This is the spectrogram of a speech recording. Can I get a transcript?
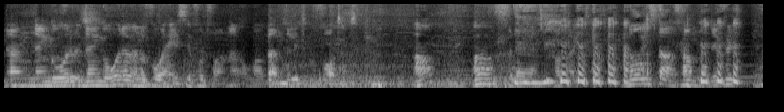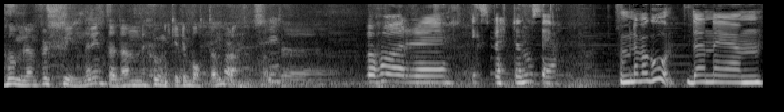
Den, den, går, den går även att få hazy fortfarande om man vänder lite på fatet. Ja. Ja. För det, sagt, någonstans hamnar det. För, humlen försvinner inte, den sjunker till botten bara. Så att, eh, Vad har eh, experten att säga? Ja, Men den var god. Den är mm,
